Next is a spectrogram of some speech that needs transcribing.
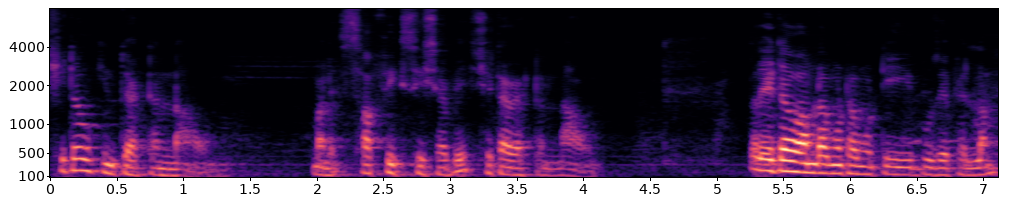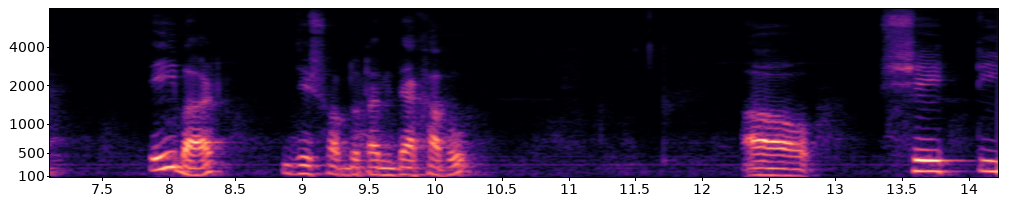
সেটাও কিন্তু একটা নাউন মানে সাফিক্স হিসাবে সেটাও একটা নাউন তাহলে এটাও আমরা মোটামুটি বুঝে ফেললাম। এইবার যে শব্দটা আমি দেখাবো সেটি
